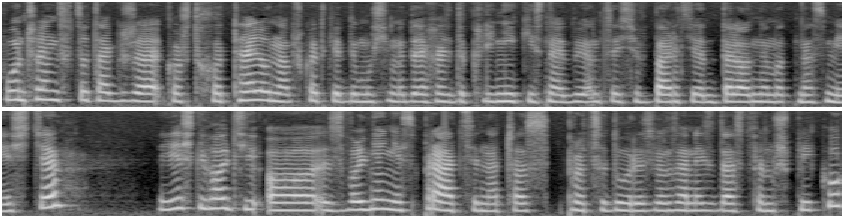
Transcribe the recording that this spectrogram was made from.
włączając w to także koszt hotelu, na przykład kiedy musimy dojechać do kliniki znajdującej się w bardziej oddalonym od nas mieście. Jeśli chodzi o zwolnienie z pracy na czas procedury związanej z dawstwem szpiku,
